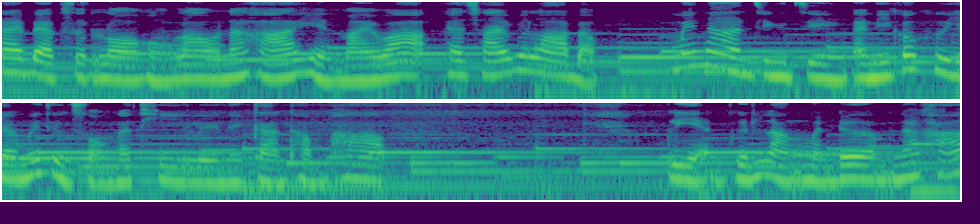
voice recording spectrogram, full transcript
นายแบบสุดหล่อของเรานะคะ เห็นไหมว่าแพรใช้เวลาแบบไม่นานจริง ๆ อันนี้ก็คือยังไม่ถึง 2 นาทีเลยในการทำภาพ เปลี่ยนพื้นหลังเหมือนเดิมนะคะ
